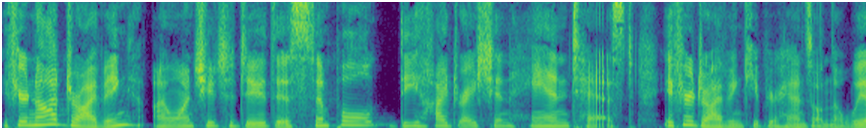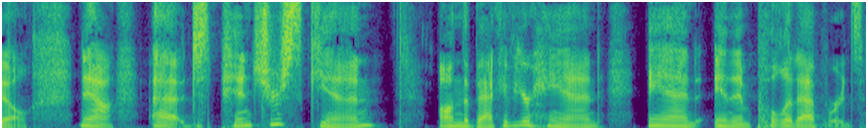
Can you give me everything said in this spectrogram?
if you're not driving, I want you to do this simple dehydration hand test. If you're driving, keep your hands on the wheel. Now, uh, just pinch your skin on the back of your hand and and then pull it upwards.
